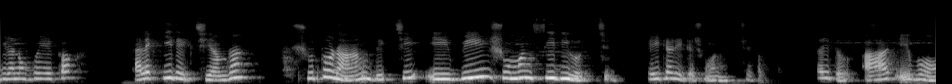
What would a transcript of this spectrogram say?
বিরানব্বই একক। তাহলে কি দেখছি আমরা? সুতরাং দেখছি এ বি সমান সিডি হচ্ছে। এইটার এটা সমান হচ্ছে। তাই তো? আর এবং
